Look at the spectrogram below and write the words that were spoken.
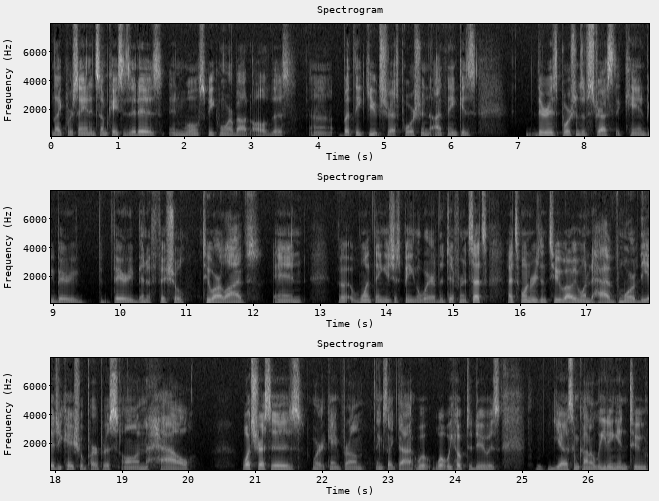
like we're saying, in some cases it is, and we'll speak more about all of this. Uh, but the acute stress portion, I think, is there is portions of stress that can be very, very beneficial to our lives, and uh, one thing is just being aware of the difference. That's that's one reason too why we wanted to have more of the educational purpose on how what stress is, where it came from, things like that. What, what we hope to do is, yes, I'm kind of leading into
